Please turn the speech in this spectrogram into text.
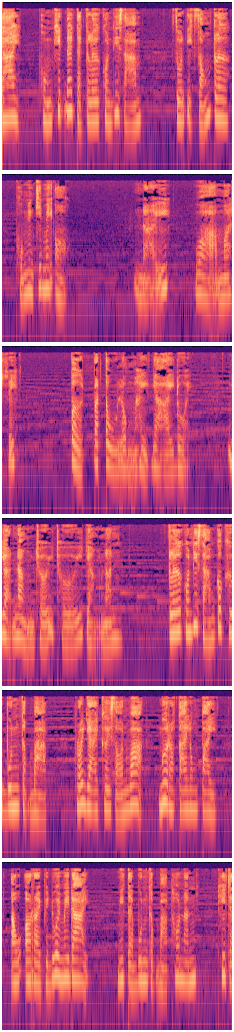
ยาย ผมคิดได้แต่เกลอคนที่สาม ส่วนอีกสองเกลอ ผมยังคิดไม่ออก ไหน ว่ามาสิ เปิดประตูลมให้ยายด้วย อย่านั่งเฉยๆอย่างนั้น เกลอคนที่สามก็คือบุญกับบาป เพราะยายเคยสอนว่าเมื่อเราตายลงไป เอาอะไรไปด้วยไม่ได้ มีแต่บุญกับบาปเท่านั้นที่จะ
